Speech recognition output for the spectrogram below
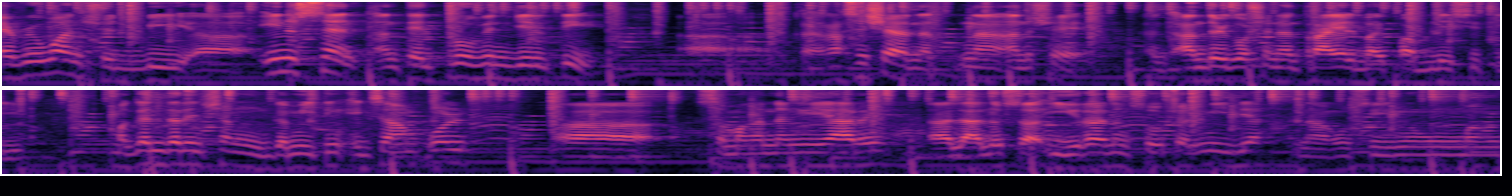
everyone should be ah, innocent until proven guilty. K- kasi siya, na, na ano siya eh, nag-undergo siya ng trial by publicity. Maganda rin siyang gamiting example ah, sa mga nangyayari, ah, lalo sa era ng social media, na kung sinong mang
